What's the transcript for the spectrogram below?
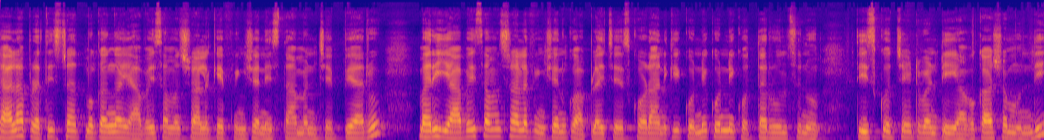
చాలా ప్రతిష్టాత్మకంగా యాభై సంవత్సరాలకే ఫెన్షన్ ఇస్తామని చెప్పారు. మరి యాభై సంవత్సరాల ఫెన్షన్కు అప్లై చేసుకోవడానికి కొన్ని కొన్ని కొత్త రూల్స్ను తీసుకొచ్చేటువంటి అవకాశం ఉంది.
